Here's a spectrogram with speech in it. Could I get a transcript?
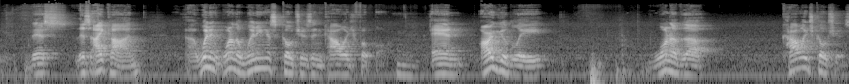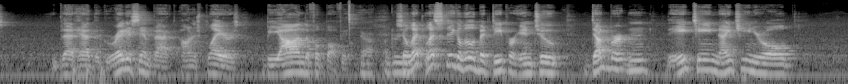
this this icon, uh, winning one of the winningest coaches in college football, Hmm. and arguably one of the college coaches that had the greatest impact on his players beyond the football field. Yeah, agreed. So let, let's dig a little bit deeper into Doug Burton, the 18, 19 year old.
